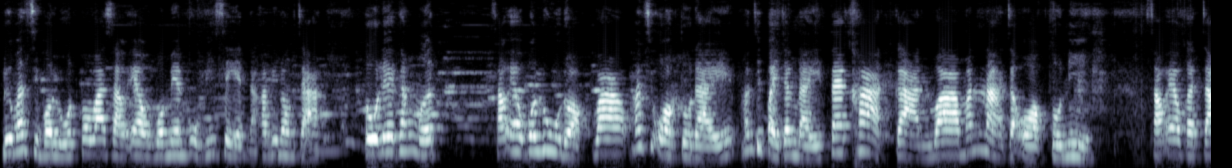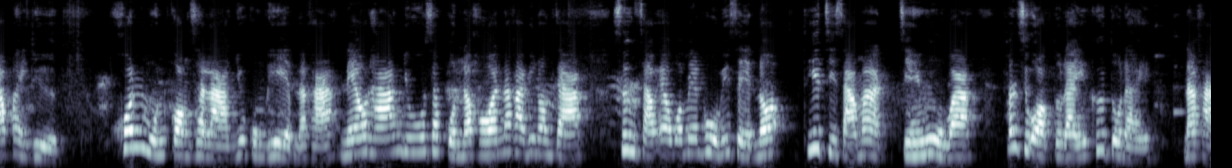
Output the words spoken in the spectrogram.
หรือมันสิบ่หลุดเพราะว่าสาวแอลบ่แมนผู้พิเศษนะคะพี่น้องจ๋าตัวเลขทั้งหมดสาวแอลบ่รู้ดอกว่ามันสิออกตัวใดมันสิไปจังใดแต่คาดการว่ามันน่าจะออกตัวนี้สาวแอลก็จับให้ถือ คนหมุนกองฉลากอยู่กรุงเทพนะคะ แนวทางอยู่สกลนครนะคะ พี่น้องจ๋าซึ่งสาวแอลว่าแมนผู้พิเศษเนาะที่จีสามารถจีหูว่ามันสิออกตัวใดคือตัวใดนะคะ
